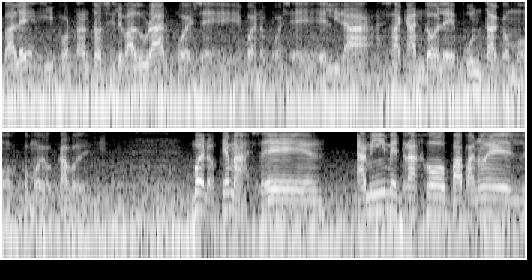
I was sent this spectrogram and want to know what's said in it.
¿vale? Y por tanto, si le va a durar, pues eh, bueno, pues eh, él irá sacándole punta, como, como acabo de decir. Bueno, ¿qué más? A mí me trajo Papá Noel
